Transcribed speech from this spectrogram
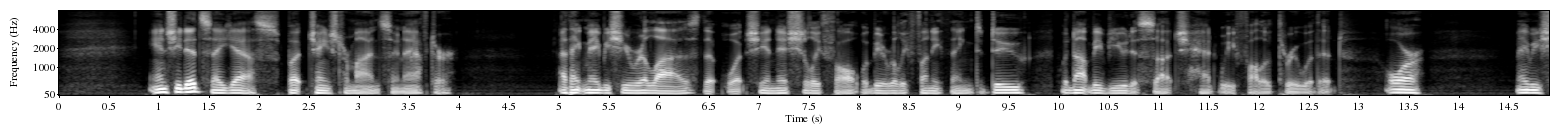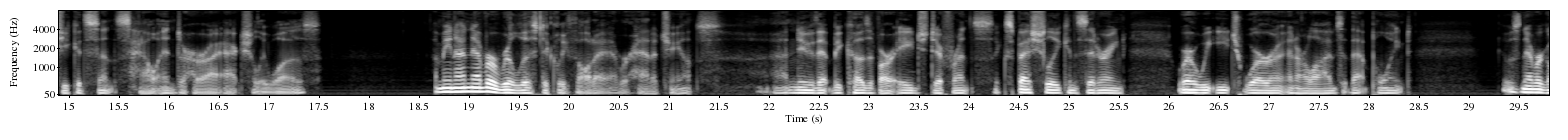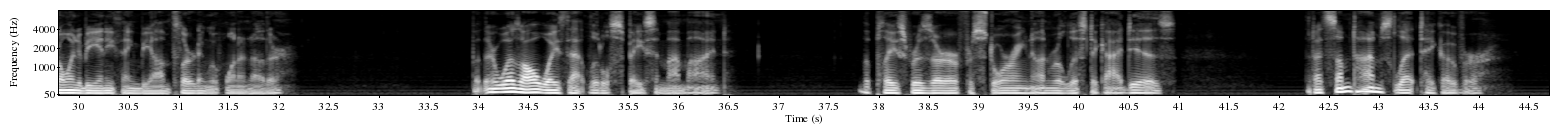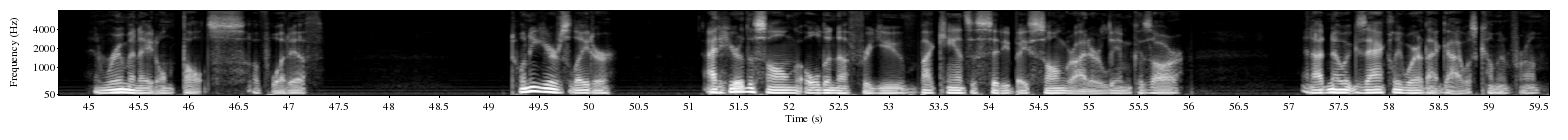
and she did say yes, but changed her mind soon after. I think maybe she realized that what she initially thought would be a really funny thing to do would not be viewed as such had we followed through with it, or maybe she could sense how into her I actually was. I mean, I never realistically thought I ever had a chance. I knew that because of our age difference, especially considering where we each were in our lives at that point, it was never going to be anything beyond flirting with one another. But there was always that little space in my mind, the place reserved for storing unrealistic ideas that I'd sometimes let take over and ruminate on thoughts of what if. Twenty years later, I'd hear the song Old Enough for You by Kansas City based songwriter Liam Kazar, and I'd know exactly where that guy was coming from.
